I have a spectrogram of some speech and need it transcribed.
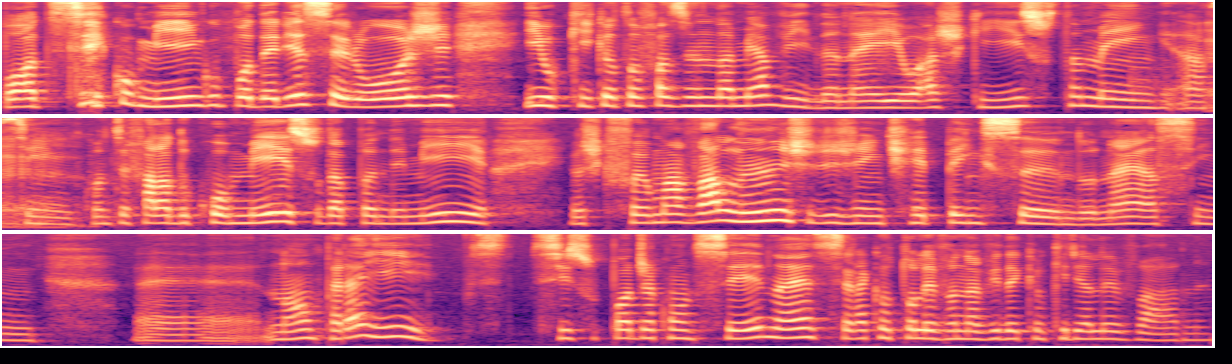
pode ser comigo, poderia ser hoje, e o que, que eu estou fazendo da minha vida, né? E eu acho que isso também, assim, é. quando você fala do começo da pandemia, eu acho que foi uma avalanche de gente repensando, né? Assim, é, não, peraí, se isso pode acontecer, né? Será que eu estou levando a vida que eu queria levar, né?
